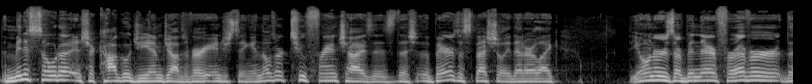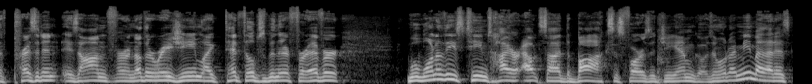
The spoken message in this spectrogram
The Minnesota and Chicago GM jobs are very interesting, and those are two franchises, the, the Bears especially, that are like the owners have been there forever. The president is on for another regime. Like Ted Phillips has been there forever. Will one of these teams hire outside the box as far as a GM goes? And what I mean by that is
